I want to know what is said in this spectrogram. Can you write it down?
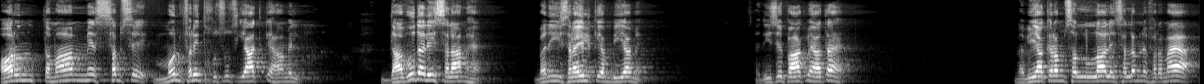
اور ان تمام میں سب سے منفرد خصوصیات کے حامل داود علیہ السلام ہیں، بنی اسرائیل کے انبیا میں۔ حدیث پاک میں آتا ہے۔ نبی اکرم صلی اللہ علیہ وسلم نے فرمایا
